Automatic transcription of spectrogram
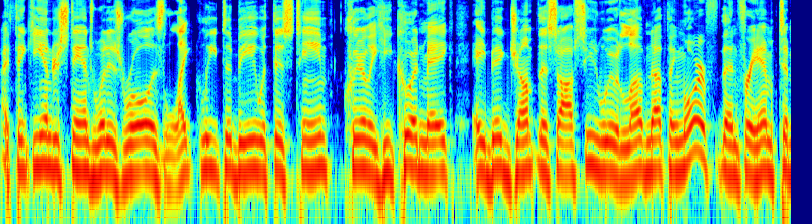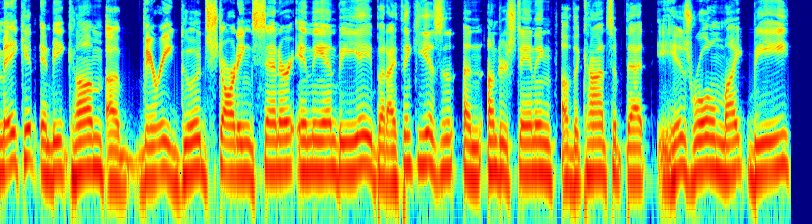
I think he understands what his role is likely to be with this team. Clearly, he could make a big jump this offseason. We would love nothing more than for him to make it and become a very good starting center in the NBA. But I think he has an understanding of the concept that his role might be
